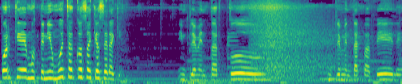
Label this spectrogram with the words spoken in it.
porque hemos tenido muchas cosas que hacer aquí. Implementar todo, implementar papeles,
